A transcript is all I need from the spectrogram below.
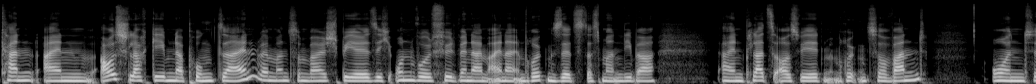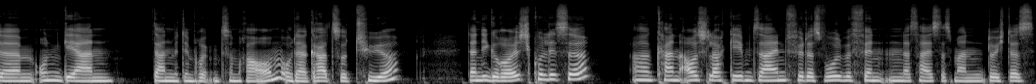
kann ein ausschlaggebender Punkt sein, wenn man zum Beispiel sich unwohl fühlt, wenn einem einer im Rücken sitzt, dass man lieber einen Platz auswählt mit dem Rücken zur Wand und ähm, ungern dann mit dem Rücken zum Raum oder gerade zur Tür. Dann die Geräuschkulisse äh, kann ausschlaggebend sein für das Wohlbefinden. Das heißt, dass man durch das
